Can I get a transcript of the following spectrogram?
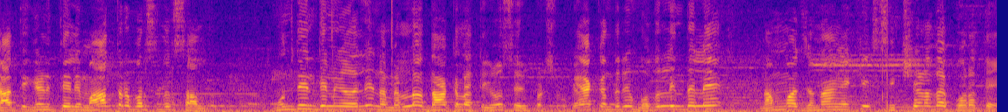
ಜಾತಿ ಗಣಿತೆಯಲ್ಲಿ ಮಾತ್ರ ಬರೆಸಿದ್ರೆ ಸಾಲದು. ಮುಂದಿನ ದಿನಗಳಲ್ಲಿ ನಮ್ಮೆಲ್ಲ ದಾಖಲಾತಿಗಳು ಸರಿಪಡಿಸಬೇಕು. ಯಾಕಂದರೆ ಮೊದಲಿಂದಲೇ ನಮ್ಮ ಜನಾಂಗಕ್ಕೆ ಶಿಕ್ಷಣದ ಕೊರತೆ.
